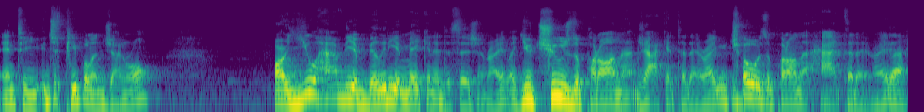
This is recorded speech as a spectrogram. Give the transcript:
and to just people in general are you have the ability of making a decision, right? Like you choose to put on that jacket today, right? You mm-hmm. chose to put on that hat today, right? Yeah.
